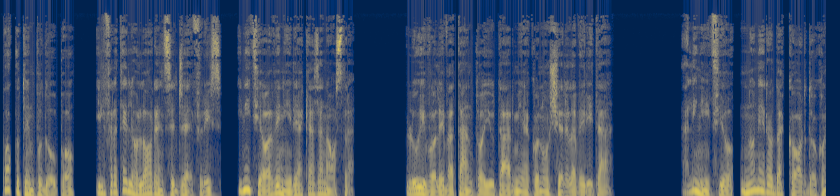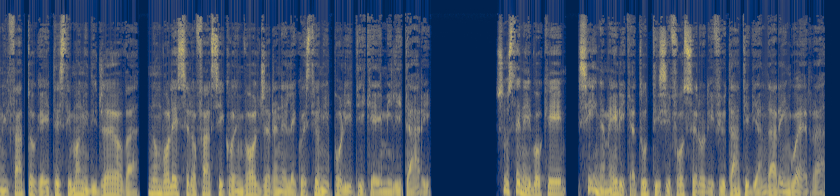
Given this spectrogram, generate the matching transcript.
Poco tempo dopo, il fratello Lawrence Jeffries iniziò a venire a casa nostra. Lui voleva tanto aiutarmi a conoscere la verità All'inizio non ero d'accordo con il fatto che i testimoni di Geova non volessero farsi coinvolgere nelle questioni politiche e militari. Sostenevo che, se in America tutti si fossero rifiutati di andare in guerra,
